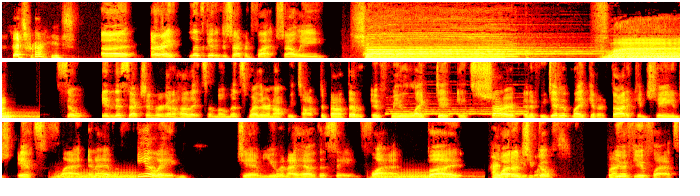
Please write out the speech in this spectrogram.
That's right. Uh, all right, let's get into sharp and flat, shall we? Sharp, flat. So, in this section, we're going to highlight some moments, whether or not we talked about them. If we liked it, it's sharp, and if we didn't like it or thought it can change, it's flat. And I have a feeling, Jim, you and I have the same flat, but Why don't you go- flats. You have a few flats.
